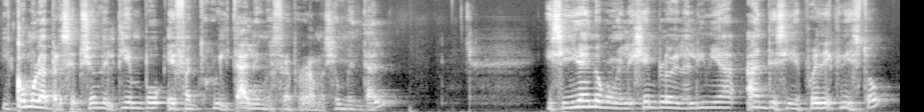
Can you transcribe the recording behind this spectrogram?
y cómo la percepción del tiempo es factor vital en nuestra programación mental. Y siguiendo con el ejemplo de la línea antes y después de Cristo,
